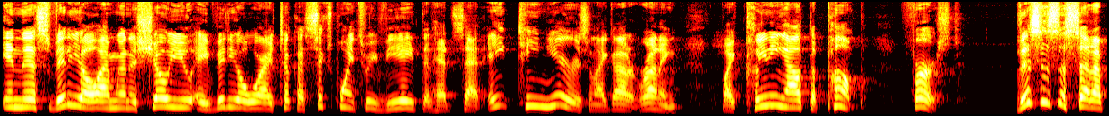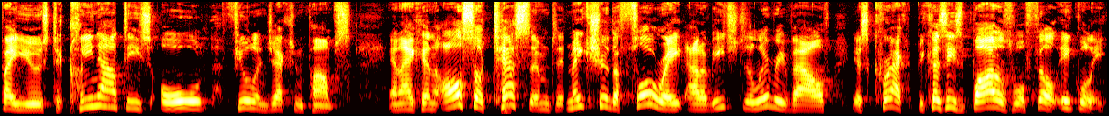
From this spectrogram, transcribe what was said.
in this video, I'm going to show you a video where I took a 6.3 V8 that had sat 18 years and I got it running by cleaning out the pump first. This is the setup I use to clean out these old fuel injection pumps and I can also test them to make sure the flow rate out of each delivery valve is correct because these bottles will fill equally.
